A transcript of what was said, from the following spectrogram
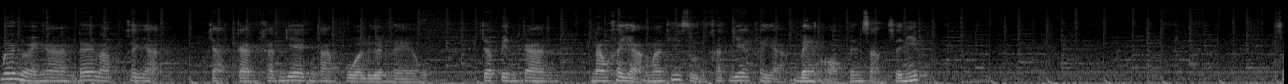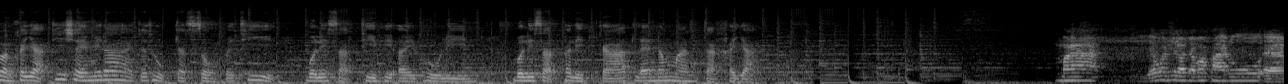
เมื่อหน่วยงานได้รับขยะจากการคัดแยกตามครัวเรือนแล้ว จะเป็นการนำขยะมาที่ศูนย์คัดแยกขยะแบ่งออกเป็น 3 ชนิด ส่วนขยะที่ใช้ไม่ได้จะถูกจัดส่งไปที่บริษัท TPI โพลีน บริษัทผลิตก๊าซและน้ำมันจากขยะ มา เดี๋ยววันนี้เราจะมาพาดูเอ่อ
